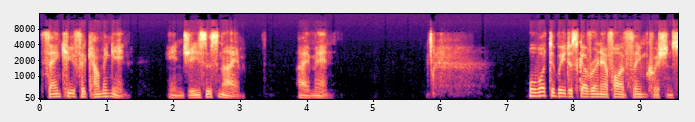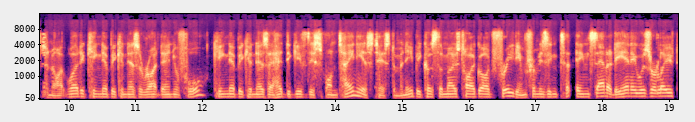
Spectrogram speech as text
Thank you for coming in. In Jesus' name, amen. Well, what did we discover in our five theme questions tonight? Why did King Nebuchadnezzar write Daniel 4? King Nebuchadnezzar had to give this spontaneous testimony because the Most High God freed him from his in- insanity and he was relieved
